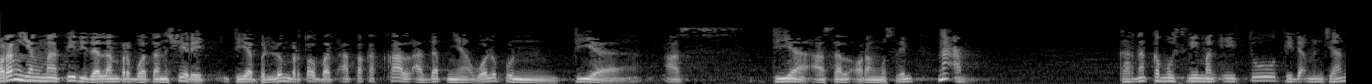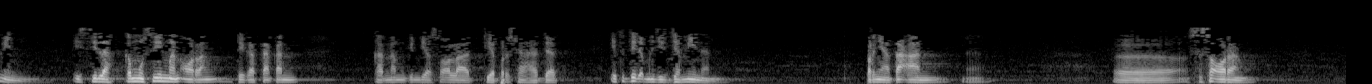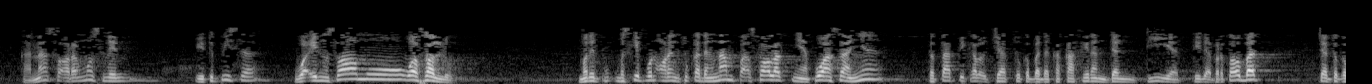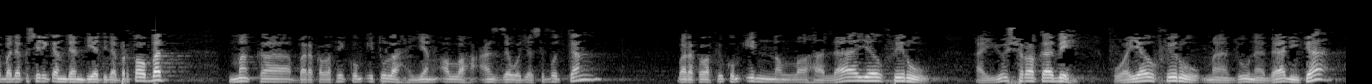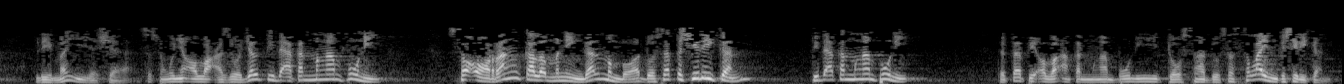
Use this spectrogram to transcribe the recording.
Orang yang mati di dalam perbuatan syirik, dia belum bertobat, apakah kal azabnya walaupun dia as dia asal orang muslim? Naam. Karena kemusliman itu tidak menjamin. Istilah kemusliman orang dikatakan karena mungkin dia sholat, dia bersyahadat, itu tidak menjadi jaminan. Pernyataan nah, e, seseorang. Karena seorang muslim itu bisa Wa insamu wa sallu. Meskipun orang itu kadang nampak sholatnya, puasanya, tetapi kalau jatuh kepada kekafiran dan dia tidak bertobat, jatuh kepada kesyirikan dan dia tidak bertobat, maka barakallahu fikum itulah yang Allah Azza wa Jalla sebutkan. Barakallahu fikum innallaha la yaghfiru ayyushraka bih wa yaghfiru ma duna dzalika liman yasha. Sesungguhnya Allah Azza wa Jalla tidak akan mengampuni Seorang kalau meninggal membawa dosa kesyirikan, tidak akan mengampuni. Tetapi Allah akan mengampuni dosa-dosa selain kesyirikan.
